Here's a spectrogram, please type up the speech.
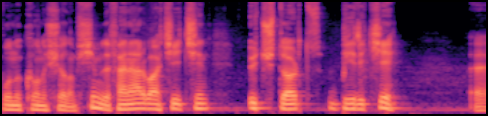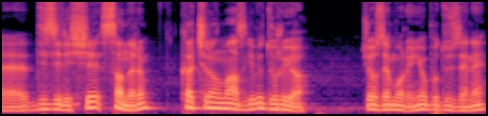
bunu konuşalım. Şimdi Fenerbahçe için 3-4-1-2 e, dizilişi sanırım kaçınılmaz gibi duruyor. Jose Mourinho bu düzene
